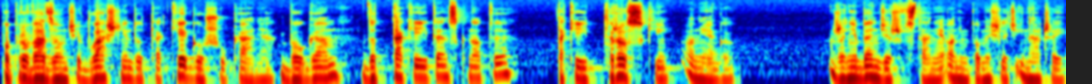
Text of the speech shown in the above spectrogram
poprowadzą cię właśnie do takiego szukania Boga, do takiej tęsknoty, takiej troski o Niego, że nie będziesz w stanie o Nim pomyśleć inaczej,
